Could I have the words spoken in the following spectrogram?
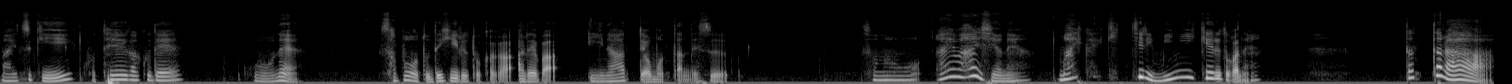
毎月、こう、定額で、こうね、サポートできるとかがあればいいなって思ったんです。その、ライブ配信をね、毎回きっちり見に行けるとかね。だったら、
